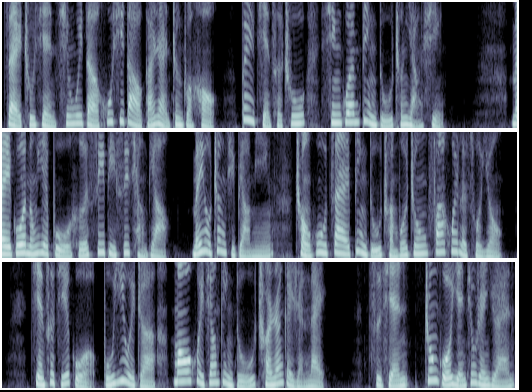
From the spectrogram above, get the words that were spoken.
在出现轻微的呼吸道感染症状后。被检测出新冠病毒呈阳性。美国农业部和 CDC 强调，没有证据表明宠物在病毒传播中发挥了作用。检测结果不意味着猫会将病毒传染给人类。此前，中国研究人员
